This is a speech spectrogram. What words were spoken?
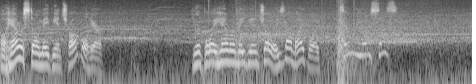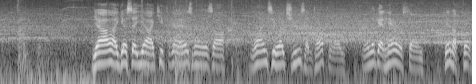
Oh, Hammerstone may be in trouble here. Your boy Hammer may be in trouble. He's not my boy. Is that what always says? Yeah, I guess that, yeah, I keep forgetting that is one of his uh, lines he likes using, definitely. And look at Hammerstone getting a fan,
